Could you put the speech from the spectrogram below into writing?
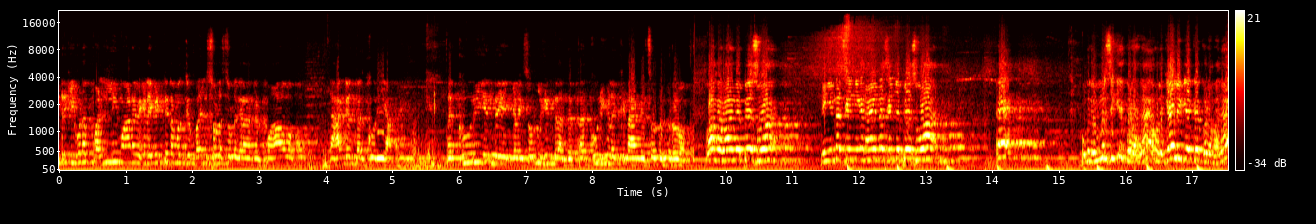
இன்றைக்கு கூட பள்ளி மாணவிகளை விட்டு நமக்கு பதில் சொல்ல சொல்லுகிறார்கள். பாவம். நாங்கள் தற்கூரியா? தற்கூரி என்று எங்களை சொல்கின்ற அந்த தற்கூரிகளுக்கு நாங்கள் சொல்லுகிறோம். வாங்க வாங்க பேசுவோம். நீங்க என்ன செஞ்சீங்க? நான் என்ன செஞ்ச பேசுவோம். உங்களை விமர்சிக்க கூடாதா? உங்களை கேள்வி கேட்க கூடாதா?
